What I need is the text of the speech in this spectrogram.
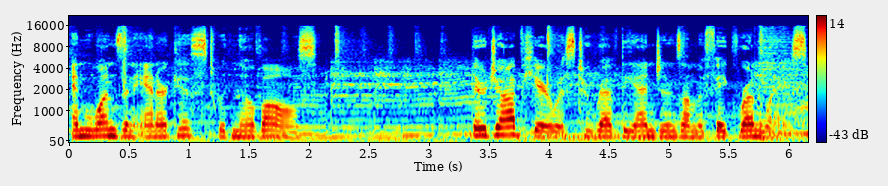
And one's an anarchist with no balls. Their job here was to rev the engines on the fake runways.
